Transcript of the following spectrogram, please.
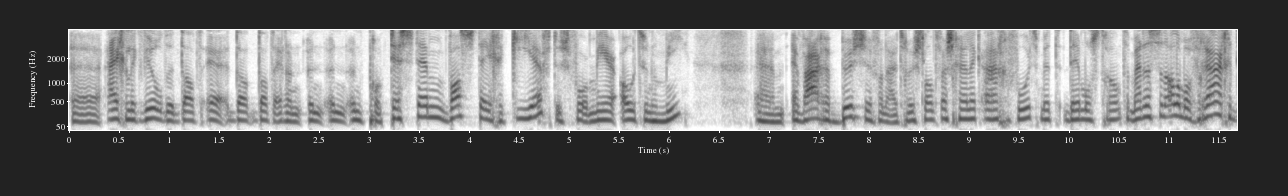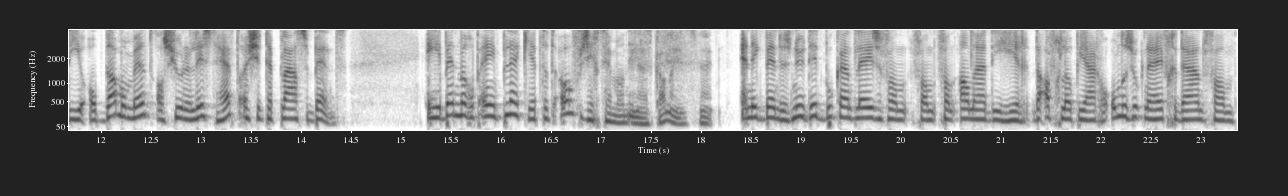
uh, eigenlijk wilden dat er, dat, dat er een, een, een proteststem was tegen Kiev. Dus voor meer autonomie. Um, er waren bussen vanuit Rusland waarschijnlijk aangevoerd met demonstranten. Maar dat zijn allemaal vragen die je op dat moment als journalist hebt als je ter plaatse bent. En je bent maar op één plek. Je hebt dat overzicht helemaal niet. Nee, dat kan niet. Nee. En ik ben dus nu dit boek aan het lezen van, van, van Anna, die hier de afgelopen jaren onderzoek naar heeft gedaan. Van,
